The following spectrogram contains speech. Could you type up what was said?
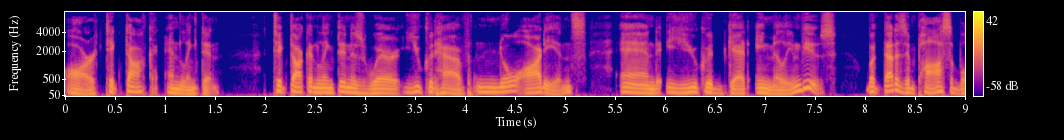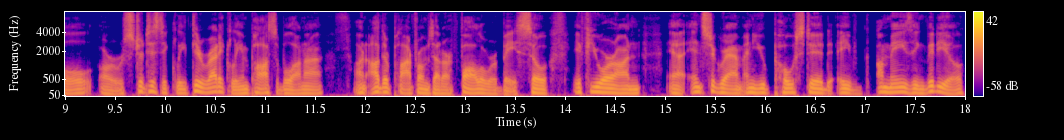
are TikTok and LinkedIn. TikTok and LinkedIn is where you could have no audience and you could get a million views. But that is impossible or statistically theoretically impossible on a on other platforms that are follower based. So if you are on uh, Instagram and you posted a amazing video,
